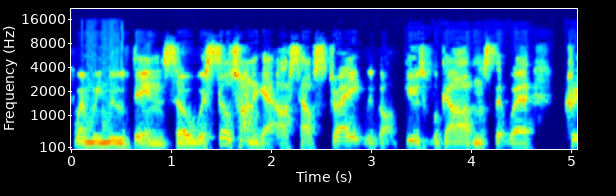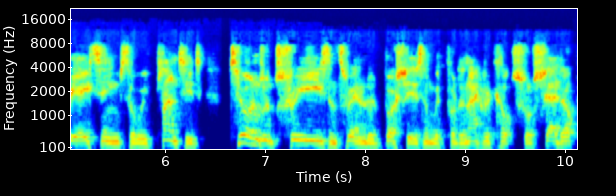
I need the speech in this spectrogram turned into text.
when we moved in. So we're still trying to get ourselves straight. We've got beautiful gardens that we're creating. So we planted 200 trees and 300 bushes, and we put an agricultural shed up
